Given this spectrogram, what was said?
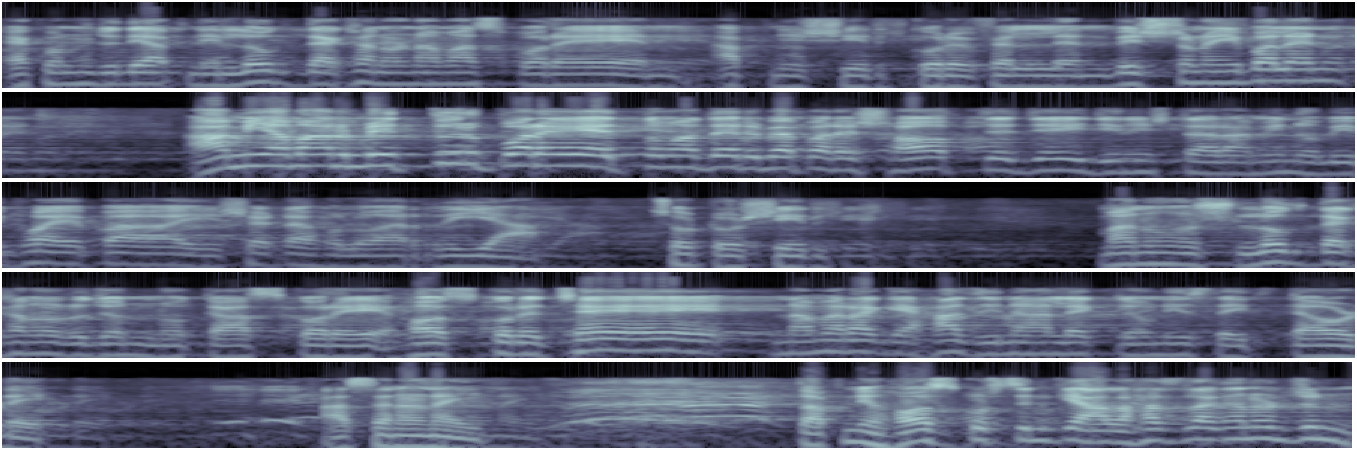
এখন যদি আপনি লোক দেখানো নামাজ পড়েন, আপনি শির করে ফেললেন। বিশ্ব বিষ্ণু বলেন, আমি আমার মৃত্যুর পরে তোমাদের ব্যাপারে সবচেয়ে যেই জিনিসটার আমি নবী ভয় পাই, সেটা হলো আর রিয়া, ছোট শির মানুষ লোক দেখানোর জন্য কাজ করে, হজ করেছে, নামের আগে হাজি না লেখলে উনি সাইত্যা ওড়ে আছে না নাই? তো আপনি হজ করছেন কি আলহাজ লাগানোর জন্য?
